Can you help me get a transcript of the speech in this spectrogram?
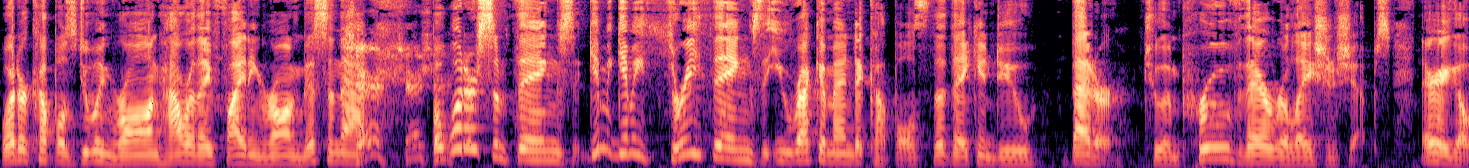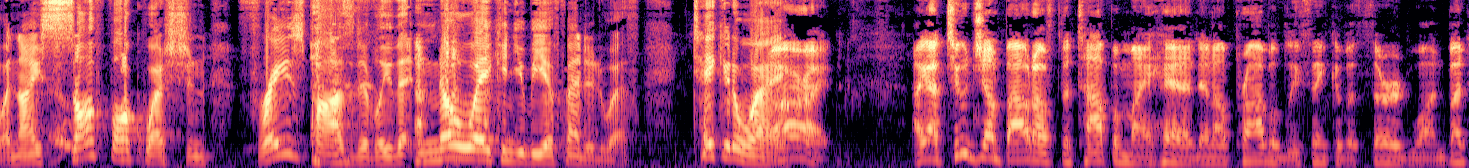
What are couples doing wrong? How are they fighting wrong? This and that. Sure, sure, But what are some things? Give me, give me three things that you recommend to couples that they can do better to improve their relationships. There you go. A nice oh. softball question phrased positively that no way can you be offended with. Take it away. All right. I got two jump out off the top of my head, and I'll probably think of a third one. But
